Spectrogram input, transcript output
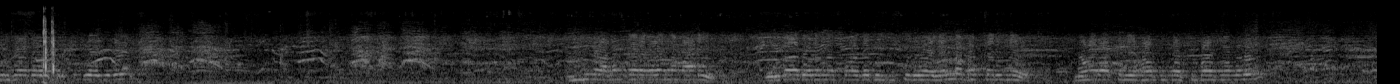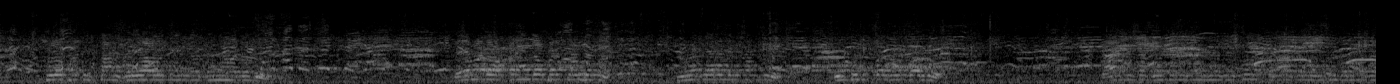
ದುರ್ಗಾದೌಡ ಪ್ರಸಿದ್ಧಿಯಾಗಿದೆ ಇಂದಿನ ಅಲಂಕಾರಗಳನ್ನು ಮಾಡಿ ದುರ್ಗಾದೌಡನ್ನು ಸ್ವಾಗತಿಸುತ್ತಿರುವ ಎಲ್ಲ ಭಕ್ತರಿಗೆ ನವರಾತ್ರಿಯ ಹಾರ್ದಿಕ ಶುಭಾಶಯಗಳು. ಶಿವಪ್ರತಿಷ್ಠಾನ ಹಳಿಯಾವತಿಯಿಂದ ಧನ್ಯವಾದಗಳು. ದಯಮಾಡಿ ಒಬ್ಬರಿಂದ ಒಬ್ಬರು ಕೇಳಬೇಕು. ಯುವತಿಯರಲ್ಲಿ ವಿನಂತಿ ಗುಂಪು ಗುಂಪಾಗಿ ಹೋಗಬಾರ್ದು ಧಾರ್ಮಿಕ ಗೋಚರಗಳನ್ನು ಹೇಳಬೇಕು ಸನಾತನ ಹಿಂದೂ ಧರ್ಮದ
